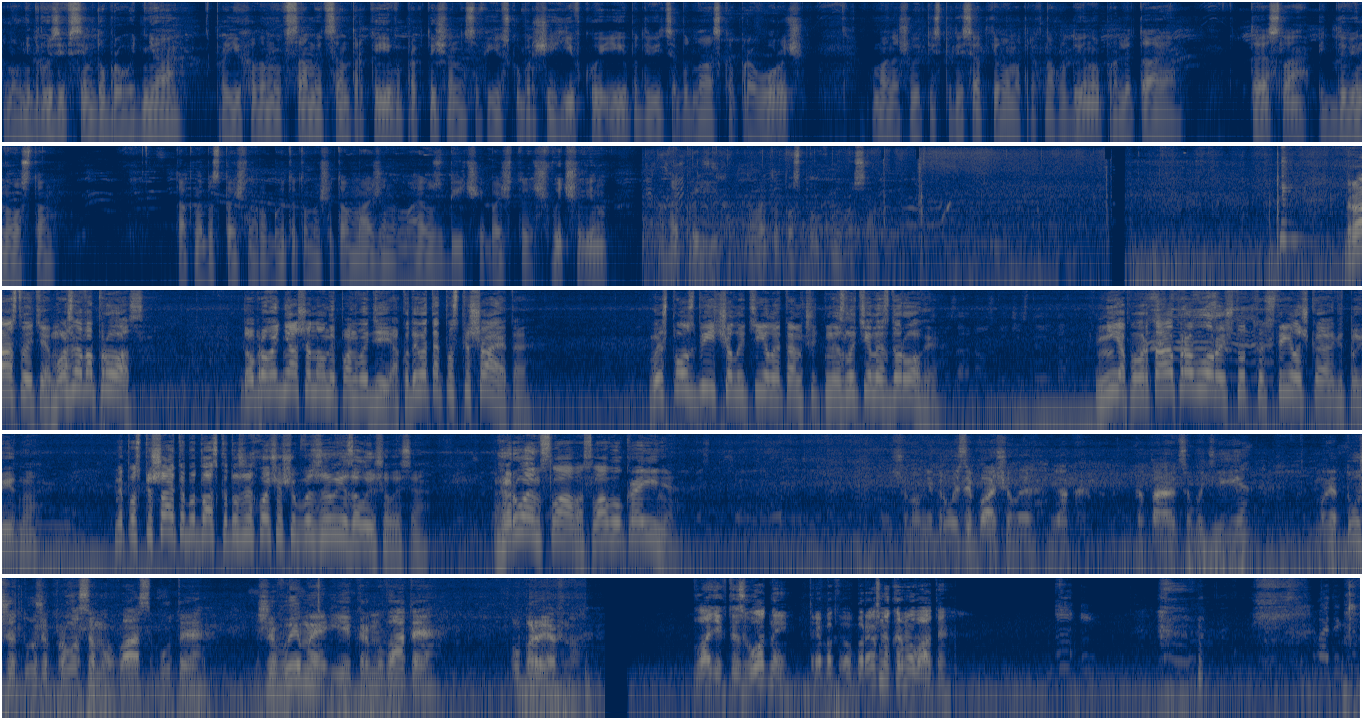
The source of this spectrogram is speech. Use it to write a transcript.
Шановні друзі, всім доброго дня. Приїхали ми в самий центр Києва, практично на Софіївську Борщагівку. І подивіться, будь ласка, праворуч. У мене швидкість 50 км на годину. Пролітає Тесла під 90. Так небезпечно робити, тому що там майже немає узбіччя. Бачите, швидше він не приїхав. Давайте поспілкуємося. Здравствуйте, можна вопрос? Доброго дня, шановний пан водій. А куди ви так поспішаєте? Ви ж по узбіччю летіли, там чуть не злетіли з дороги. Ні, я повертаю праворуч, тут стрілочка відповідно. Не поспішайте, будь ласка, дуже хочу, щоб ви живі залишилися. Героям слава, слава Україні! Шановні друзі, бачили, як катаються водії. Ми дуже-дуже просимо вас бути живими і кермувати обережно. Владік, ти згодний? Треба обережно кермувати. Владик, ти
